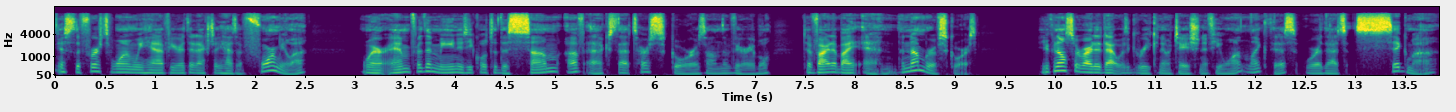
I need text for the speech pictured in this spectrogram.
It's the first one we have here that actually has a formula where m for the mean is equal to the sum of x, that's our scores on the variable, divided by n, the number of scores. You can also write it out with Greek notation if you want, like this, where that's sigma,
